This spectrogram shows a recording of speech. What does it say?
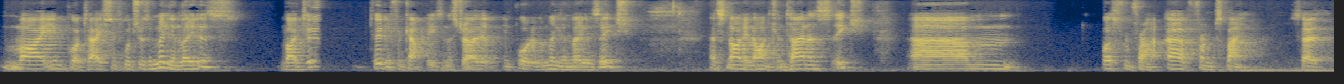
my importations, which was a million litres by two, two different companies in Australia, imported a million litres each. That's 99 containers each um, was from France, uh, from Spain. So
